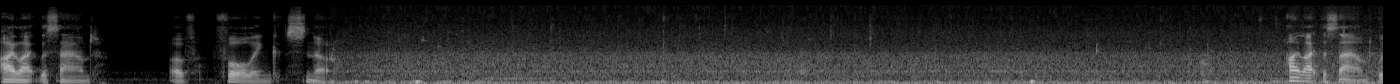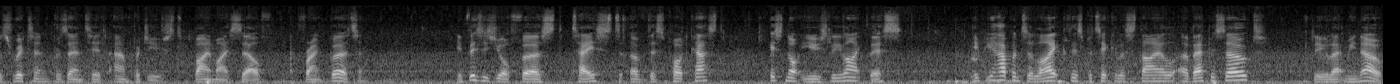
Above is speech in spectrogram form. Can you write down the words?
I like the sound of falling snow. I Like the Sound was written, presented, and produced by myself, Frank Burton. If this is your first taste of this podcast, it's not usually like this. If you happen to like this particular style of episode, do let me know.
